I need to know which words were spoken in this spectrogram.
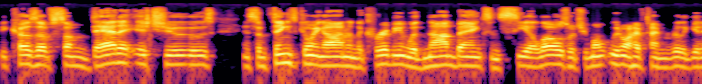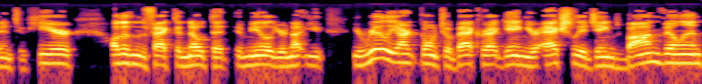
because of some data issues and some things going on in the Caribbean with non-banks and CLOs, which we won't we don't have time to really get into here. Other than the fact to note that Emil, you're not you you really aren't going to a baccarat game. You're actually a James Bond villain.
